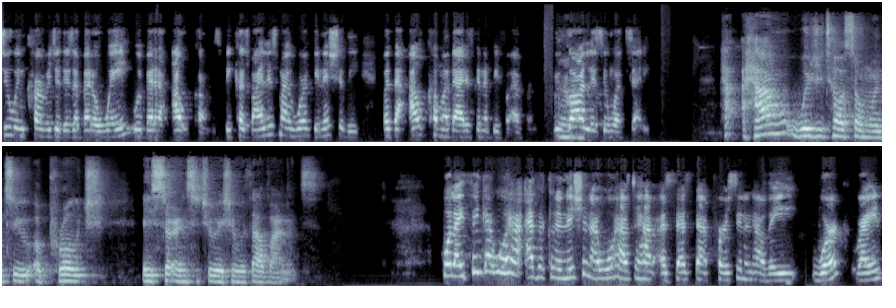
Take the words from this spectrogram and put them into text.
do encourage that there's a better way with better outcomes because violence might work initially but the outcome of that is going to be forever uh-huh. regardless in what setting. How, how would you tell someone to approach a certain situation without violence well, I think I will have, as a clinician, I will have to have assess that person and how they work, right,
